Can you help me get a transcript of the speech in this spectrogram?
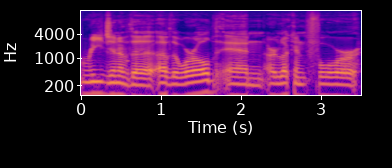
region of the of the world and are looking for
